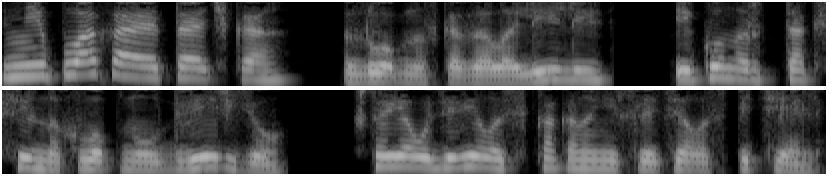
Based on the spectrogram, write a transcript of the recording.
«Неплохая тачка», — злобно сказала Лили, и Конор так сильно хлопнул дверью, что я удивилась, как она не слетела с петель.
